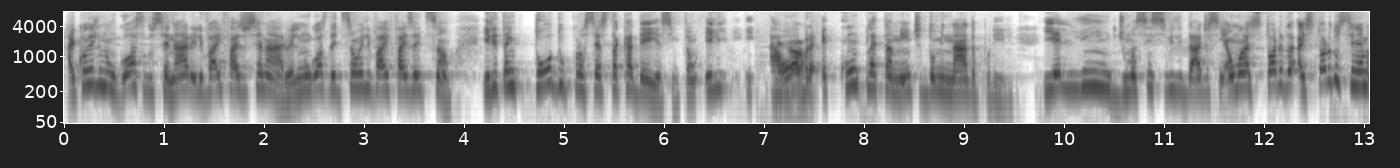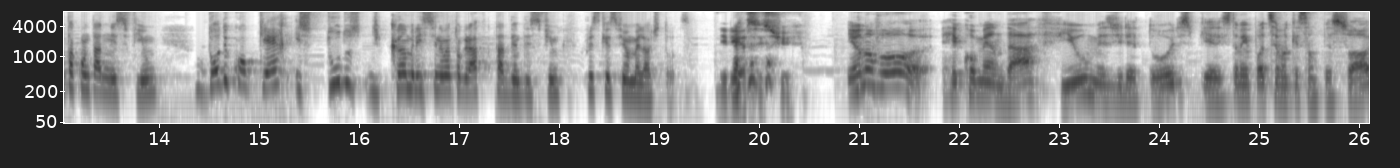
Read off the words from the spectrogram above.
Aí, quando ele não gosta do cenário, ele vai e faz o cenário. Ele não gosta da edição, ele vai e faz a edição. E ele tá em todo o processo da cadeia, assim. Então, ele. A Legal. obra é completamente dominada por ele. E é lindo, de uma sensibilidade, assim. É uma história. Da, a história do cinema tá contada nesse filme. Todo e qualquer estudo de câmera e cinematográfico tá dentro desse filme. Por isso que esse filme é o melhor de todos. Iria assistir. Eu não vou recomendar filmes, diretores, porque isso também pode ser uma questão pessoal,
